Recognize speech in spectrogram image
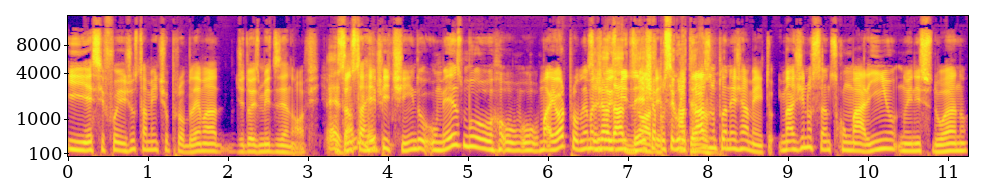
E esse foi justamente o problema de 2019. É, o Santos está repetindo o mesmo, o, o maior problema Você de já dá 2019. deixa pro segundo atraso tema. no planejamento. Imagina o Santos com o Marinho no início do ano.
